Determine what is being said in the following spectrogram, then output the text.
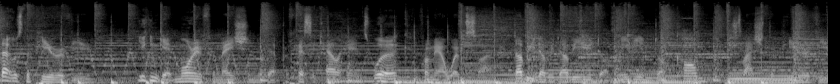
That was the peer review. You can get more information about Professor Callaghan's work from our website www.medium.com slash the peer review.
